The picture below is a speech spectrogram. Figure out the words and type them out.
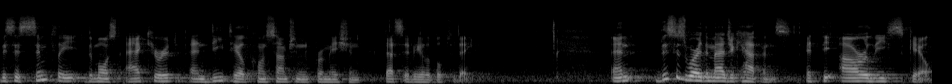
This is simply the most accurate and detailed consumption information that's available today. And this is where the magic happens, at the hourly scale.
